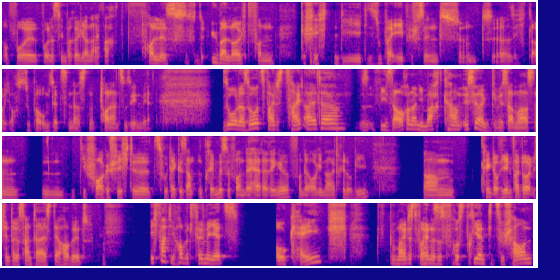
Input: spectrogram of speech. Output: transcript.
obwohl, obwohl das Silmarillion einfach voll ist, überläuft von Geschichten, die, die super episch sind und äh, sich, glaube ich, auch super umsetzen lassen und toll anzusehen werden. So oder so, zweites Zeitalter, wie Sauron an die Macht kam, ist ja gewissermaßen mh, die Vorgeschichte zu der gesamten Prämisse von der Herr der Ringe, von der Originaltrilogie. Ähm, klingt auf jeden Fall deutlich interessanter als der Hobbit. Ich fand die Hobbit-Filme jetzt okay. Du meintest vorhin, es ist frustrierend, die zu schauen.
